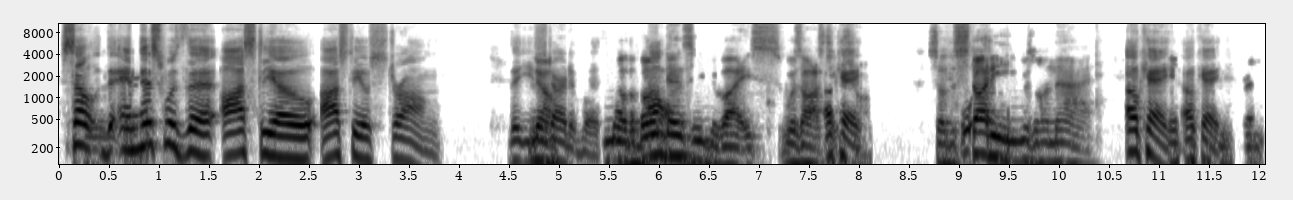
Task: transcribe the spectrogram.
So, and this was the osteo osteo strong that you no, started with. No, the bone oh. density device was osteo okay. So the study was on that. Okay. Okay. Right.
